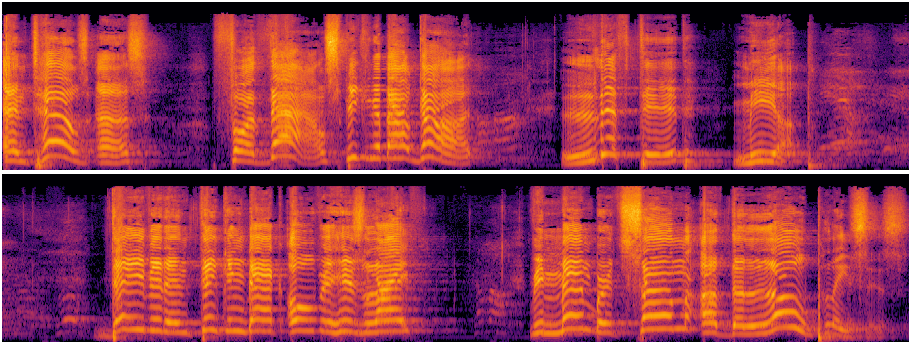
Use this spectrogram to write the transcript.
and tells us, For thou, speaking about God, lifted me up. David, in thinking back over his life, remembered some of the low places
